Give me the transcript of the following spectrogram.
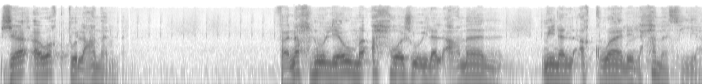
جاء وقت العمل فنحن اليوم أحوج إلى الأعمال من الأقوال الحمسيه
